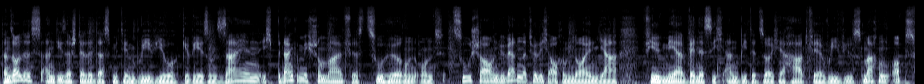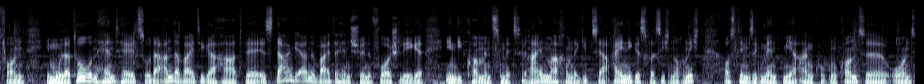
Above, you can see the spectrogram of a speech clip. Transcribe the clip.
dann soll es an dieser Stelle das mit dem Review gewesen sein. Ich bedanke mich schon mal fürs Zuhören und Zuschauen. Wir werden natürlich auch im neuen Jahr viel mehr, wenn es sich anbietet, solche Hardware-Reviews machen, ob es von Emulatoren, Handhelds oder anderweitiger Hardware ist. Da gerne weiterhin schöne Vorschläge in die Comments mit reinmachen. Da gibt es ja einiges, was ich noch nicht aus dem Segment mir angucken konnte. Und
